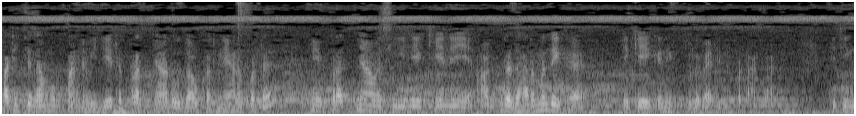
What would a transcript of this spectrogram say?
පටිච්ච සමුප්පන්න විදියට ප්‍රඥාට උදව් කරන යනකොට මේ ප්‍රඥාව සීලය කියන අග්‍ර ධර්ම දෙක එක එකෙනෙක් තුළ වැඩිම පටන් ගන්නවා. ඉතින්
